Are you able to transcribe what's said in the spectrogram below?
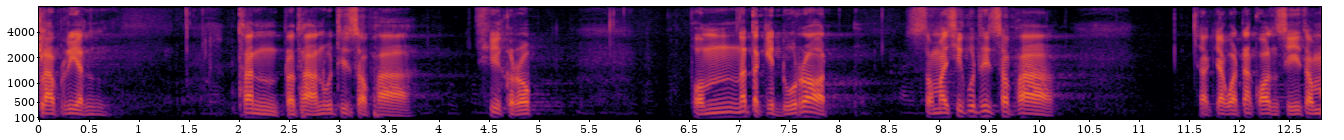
กราบเรียนท่านประธานวุฒิสภาที่เคารพ ผมนัตกิจดูรอด สมาชิกวุฒิสภา จากจังหวัดนครศรีธรรม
